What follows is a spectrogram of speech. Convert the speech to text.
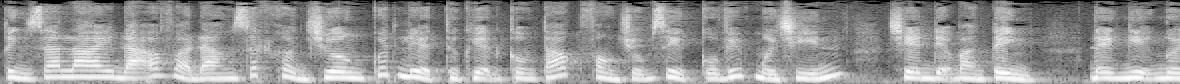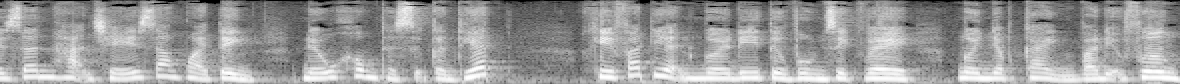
tỉnh Gia Lai đã và đang rất khẩn trương quyết liệt thực hiện công tác phòng chống dịch COVID-19 trên địa bàn tỉnh, đề nghị người dân hạn chế ra ngoài tỉnh nếu không thật sự cần thiết. Khi phát hiện người đi từ vùng dịch về, người nhập cảnh và địa phương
